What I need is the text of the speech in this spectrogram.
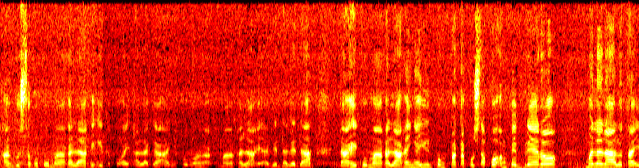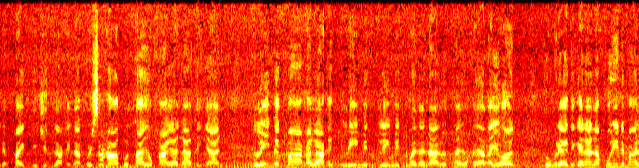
ang gusto ko po mga kalaki ito po ay alagaan nyo po mga, mga kalaki agad-agad ha? Dahil po mga kalaki ngayon pong patapos na po ang Pebrero mananalo tayo ng 5 digit lucky numbers sa habol tayo kaya natin yan. Claim it mga kalaki claim it claim it mananalo tayo. Kaya ngayon kung ready ka na na kunin ang mga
